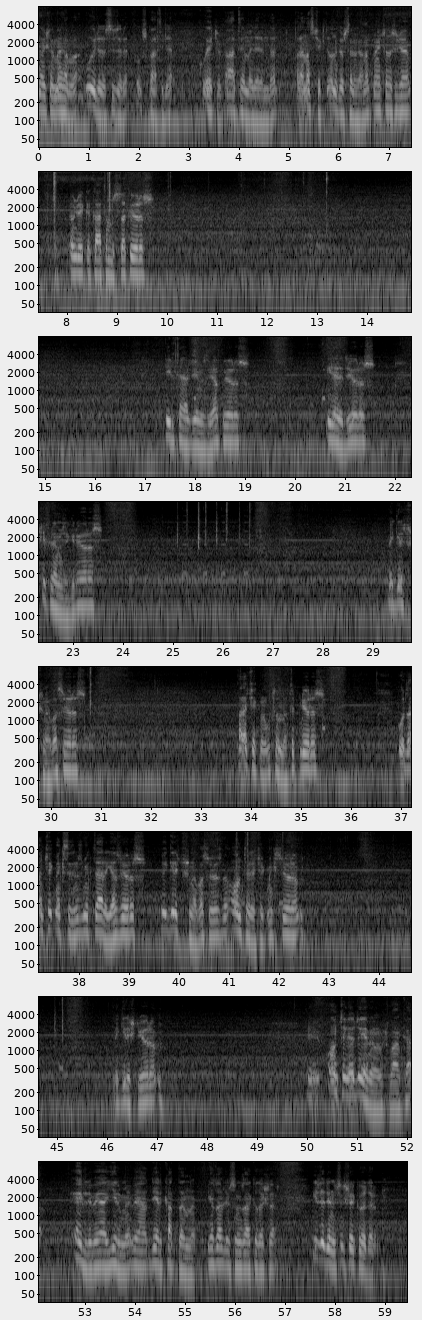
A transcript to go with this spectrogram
Arkadaşlar merhaba. Bu videoda sizlere Fox kart ile Kuveyt Türk ATM'lerinden para nasıl çekti onu göstermeye anlatmaya çalışacağım. Öncelikle kartımızı takıyoruz. Dil tercihimizi yapıyoruz. İleri diyoruz. Şifremizi giriyoruz. Ve giriş tuşuna basıyoruz. Para çekme butonuna tıklıyoruz. Buradan çekmek istediğimiz miktarı yazıyoruz ve giriş tuşuna basıyoruz. Ben 10 TL çekmek istiyorum. Ve giriş diyorum. Ee, 10 TL ödeyemiyormuş banka. 50 veya 20 veya diğer katlarını yazabilirsiniz arkadaşlar. İzlediğiniz için teşekkür ederim.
